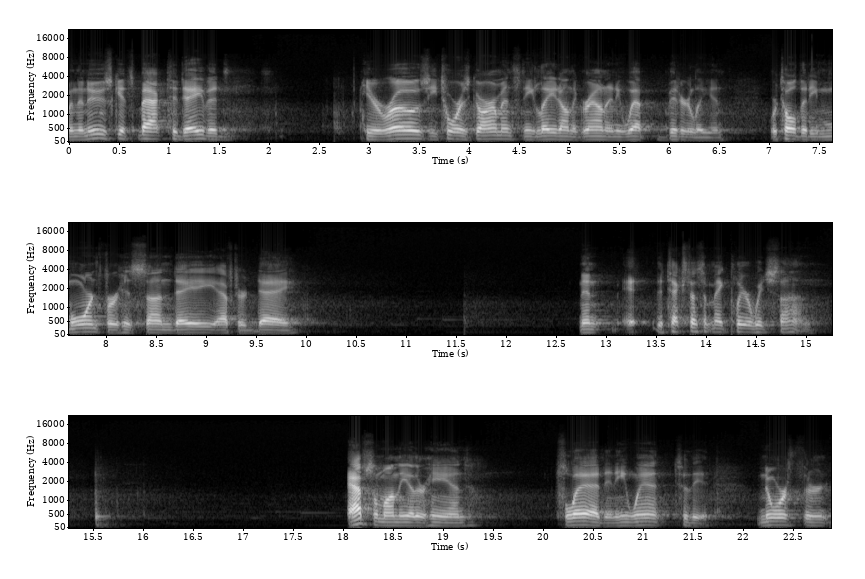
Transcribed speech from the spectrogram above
When the news gets back to David, he arose, he tore his garments, and he laid on the ground and he wept bitterly. And we're told that he mourned for his son day after day. Then the text doesn't make clear which son. Absalom, on the other hand, fled and he went to the north or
